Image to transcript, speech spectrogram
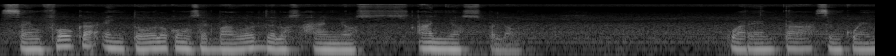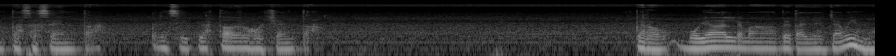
se enfoca en todo lo conservador de los años, años, perdón, 40, 50, 60, principio hasta de los 80. Pero voy a darle más detalles ya mismo.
